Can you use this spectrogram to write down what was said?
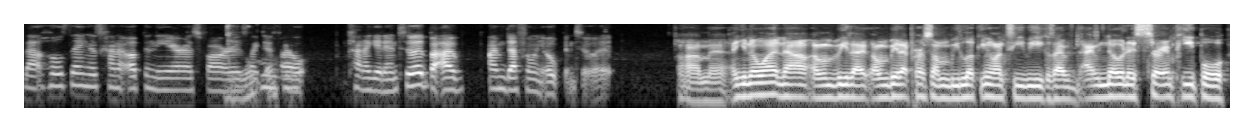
that whole thing is kind of up in the air as far as like if oh. I'll kind of get into it. But I I'm definitely open to it. Oh man, and you know what? Now I'm gonna be that I'm gonna be that person. I'm gonna be looking on TV because I've I've noticed certain people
